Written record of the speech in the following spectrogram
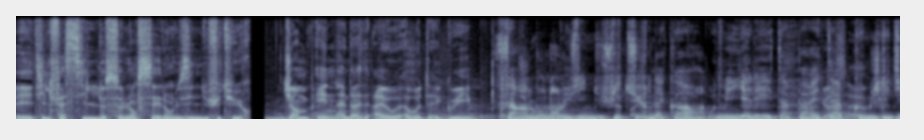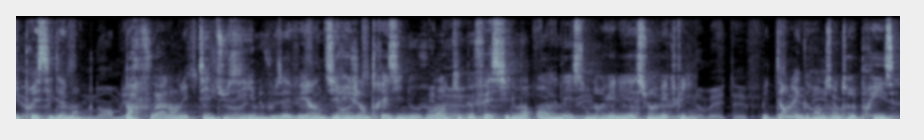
Et est-il facile de se lancer dans l'usine du futur? Faire un bond dans l'usine du futur, d'accord, mais y aller étape par étape, comme je l'ai dit précédemment. Parfois, dans les petites usines, vous avez un dirigeant très innovant qui peut facilement emmener son organisation avec lui. Mais dans les grandes entreprises,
